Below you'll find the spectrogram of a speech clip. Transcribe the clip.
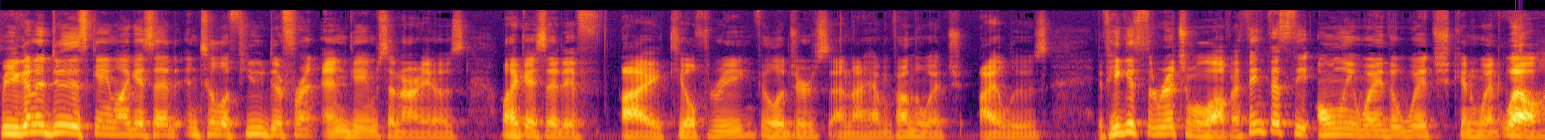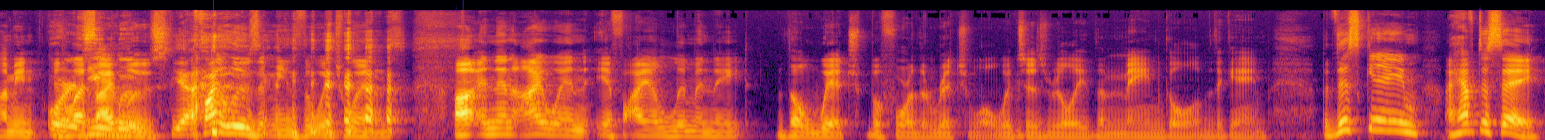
But you're going to do this game, like I said, until a few different end game scenarios. Like I said, if I kill three villagers and I haven't found the witch, I lose. If he gets the ritual off, I think that's the only way the witch can win. Well, I mean, Or unless I lose, lose. yeah. If I lose, it means the witch wins. Uh, and then I win if I eliminate the witch before the ritual, which is really the main goal of the game. But this game, I have to say,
